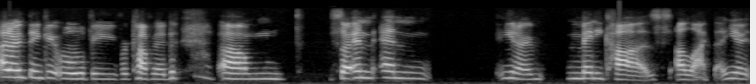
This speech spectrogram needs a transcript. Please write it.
I don't think it will be recovered. Um, so and and you know many cars are like that. You know,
